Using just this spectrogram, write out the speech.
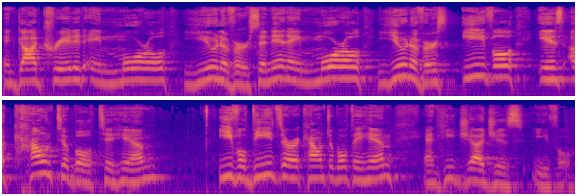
And God created a moral universe. And in a moral universe, evil is accountable to him. Evil deeds are accountable to him, and he judges evil.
